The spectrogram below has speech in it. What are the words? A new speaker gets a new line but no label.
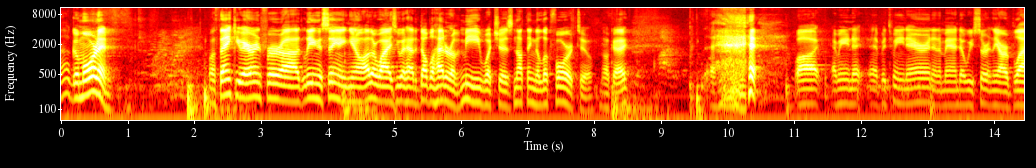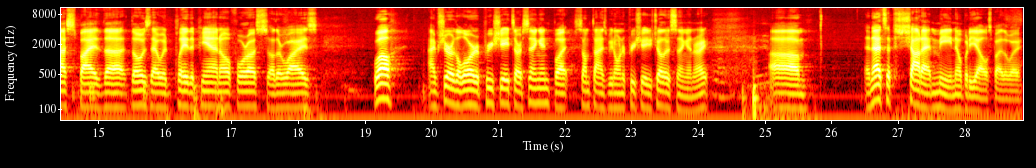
Well, good morning. Well, thank you, Aaron, for uh, leading the singing. You know, otherwise you would have had a double header of me, which is nothing to look forward to. Okay. well, I mean, uh, between Aaron and Amanda, we certainly are blessed by the those that would play the piano for us. Otherwise, well, I'm sure the Lord appreciates our singing, but sometimes we don't appreciate each other's singing, right? Um, and that's a shot at me, nobody else, by the way.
